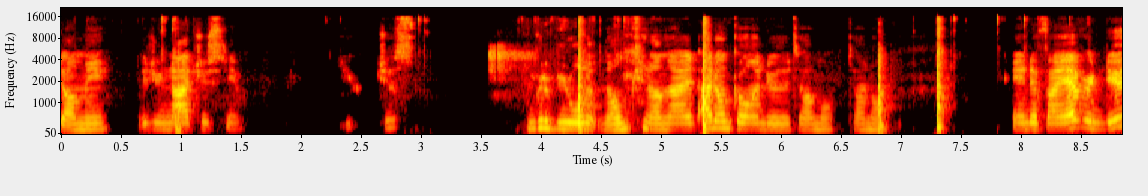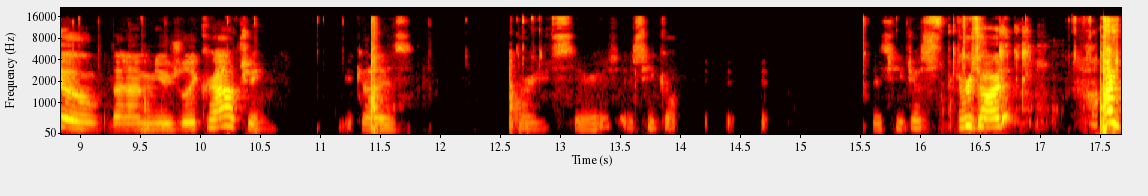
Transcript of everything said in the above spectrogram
Dummy. Did you not just see You just... I'm gonna be one of... No, I'm kidding. Not, I don't go under the tunnel. tunnel. And if I ever do, then I'm usually crouching. Because... Are you serious? Is he go... Is he just retarded? I...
